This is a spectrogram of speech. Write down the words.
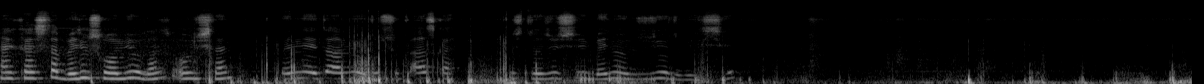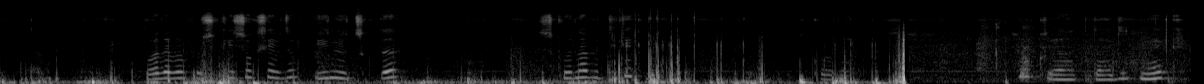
Arkadaşlar benim söylüyorlar. O yüzden beni evde arıyordu. Çünkü az kal üstücüsü beni öldürüyordu birisi. Bu arada ben Poşuka'yı çok sevdim. İyi çıktı. Skola bir dedik mi? Skola. Yok ya hatta gitmek.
